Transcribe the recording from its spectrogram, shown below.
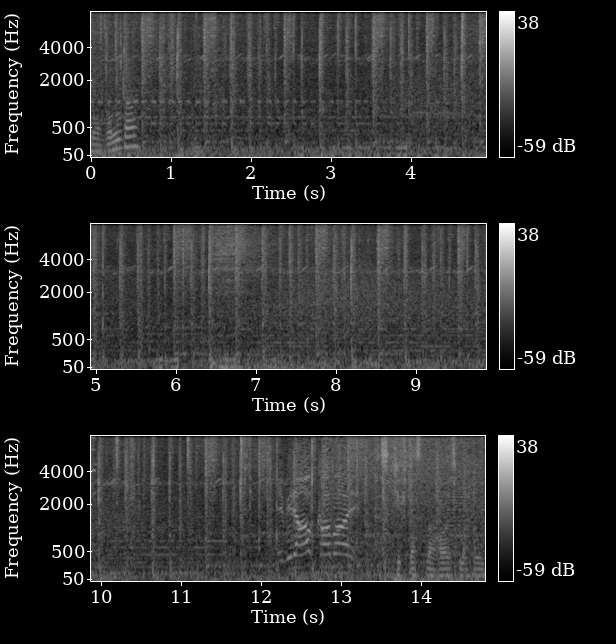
hier runter. Wieder auf, Cowboy. Das Gift erstmal rausmachen.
